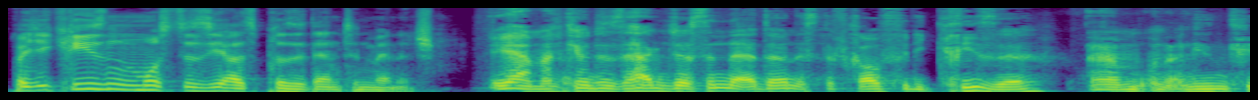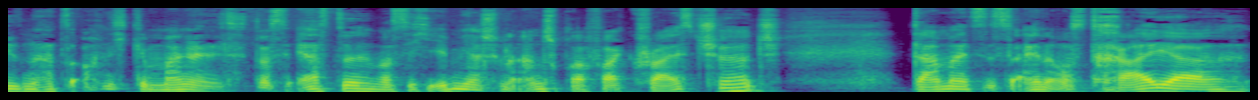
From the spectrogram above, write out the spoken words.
Welche Krisen musste sie als Präsidentin managen? Ja, man könnte sagen, Jacinda Ardern ist eine Frau für die Krise ähm, und an diesen Krisen hat es auch nicht gemangelt. Das erste, was ich eben ja schon ansprach, war Christchurch. Damals ist ein Australier,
